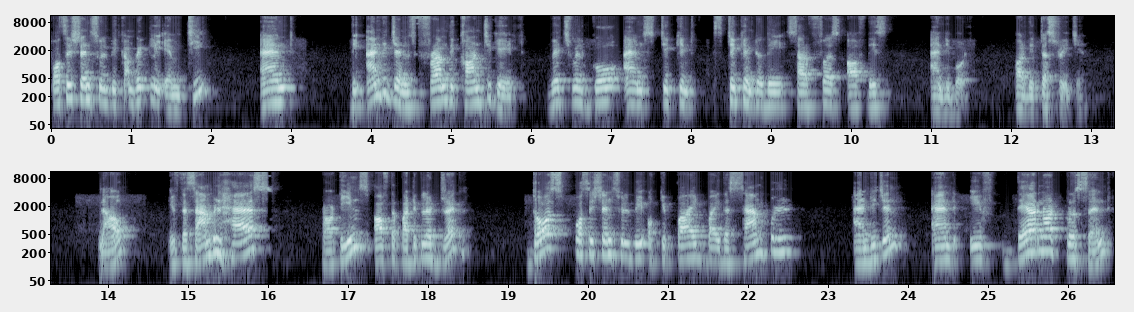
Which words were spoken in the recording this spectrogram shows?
positions will be completely empty and the antigens from the conjugate which will go and stick, in, stick into the surface of this antibody or the test region. Now, if the sample has proteins of the particular drug, those positions will be occupied by the sample antigen. And if they are not present,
